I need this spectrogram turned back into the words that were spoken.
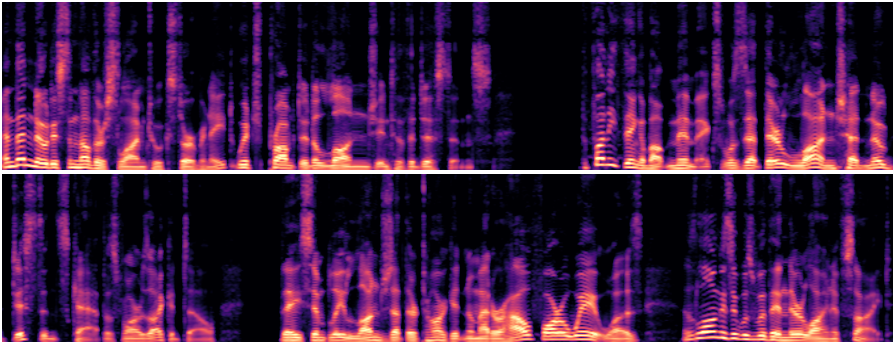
and then noticed another slime to exterminate, which prompted a lunge into the distance. The funny thing about mimics was that their lunge had no distance cap, as far as I could tell. They simply lunged at their target no matter how far away it was, as long as it was within their line of sight.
